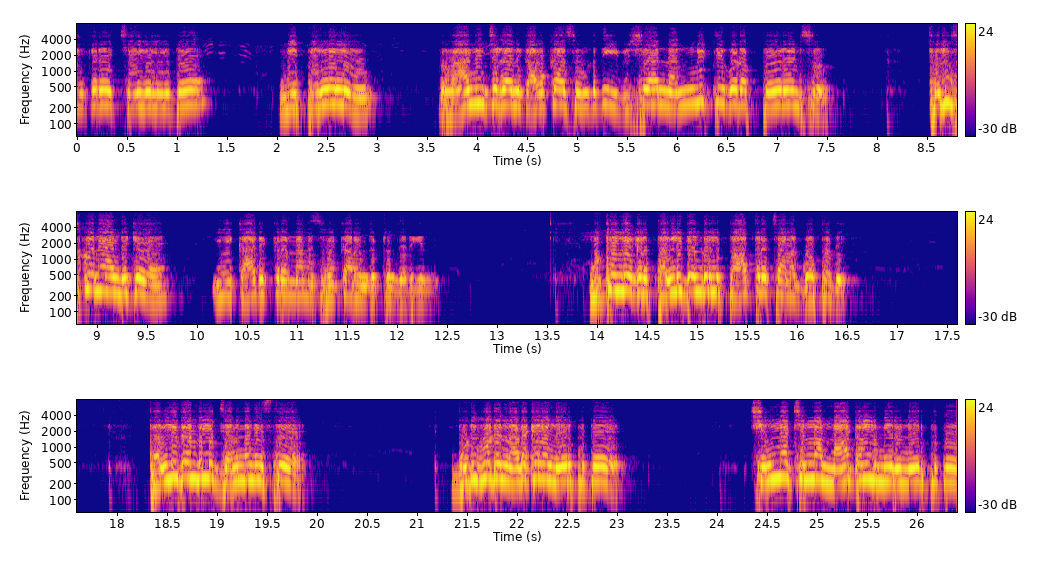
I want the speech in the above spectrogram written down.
ఎంకరేజ్ చేయగలిగితే మీ పిల్లలు రాణించడానికి అవకాశం ఉంటుంది. ఈ విషయాన్ని అన్నిటినీ కూడా పేరెంట్స్ తెలుసుకునేందుకే ఈ కార్యక్రమాన్ని స్వీకారం చుట్టడం జరిగింది. ముఖ్యంగా ఇక్కడ తల్లిదండ్రుల పాత్ర చాలా గొప్పది. తల్లిదండ్రులు జన్మనిస్తే బుడిబుడి నడకలు నేర్పితే చిన్న చిన్న మాటలు మీరు నేర్పితే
